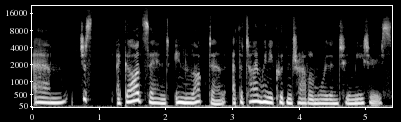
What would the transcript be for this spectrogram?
um, just a godsend in lockdown at the time when you couldn't travel more than two meters.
